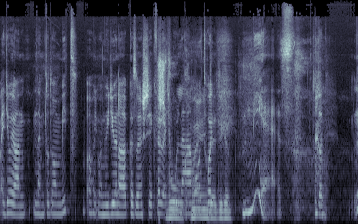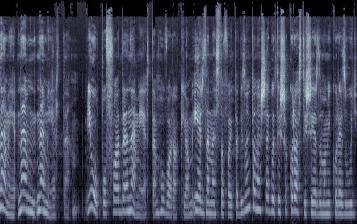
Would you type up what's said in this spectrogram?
egy olyan, nem tudom mit, hogy jön a közönség fel, egy hullámot, hogy igen. mi ez? Tudod, nem, ér, nem, nem értem. Jó pofa, de nem értem, hova rakjam. Érzem ezt a fajta bizonytalanságot, és akkor azt is érzem, amikor ez úgy,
